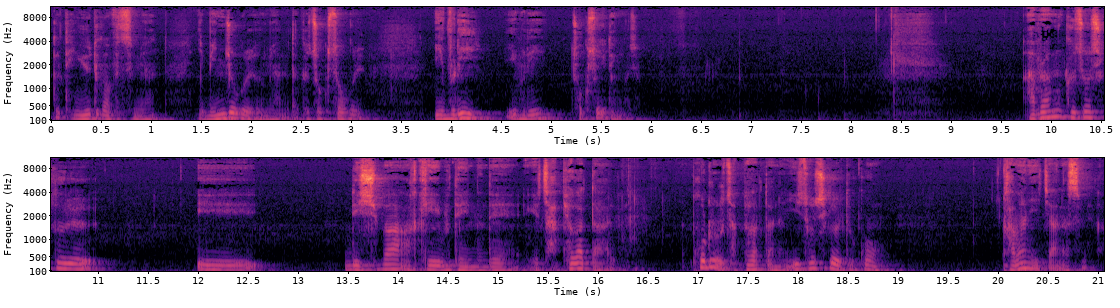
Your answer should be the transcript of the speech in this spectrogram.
끝에 유드가 붙으면 민족을 의미합니다. 그 족속을 이브리 이브리 족속이 된 거죠. 아브라함은 그 소식을 이 니시바 아케이브 돼 있는데 잡혀갔다 포로로 잡혀갔다는 이 소식을 듣고 가만히 있지 않았습니다.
